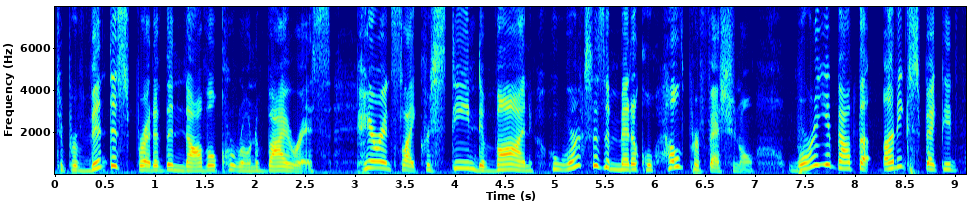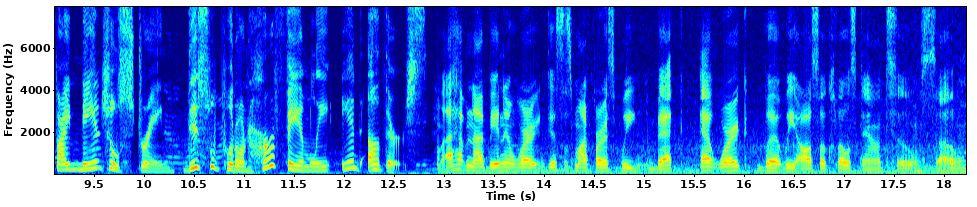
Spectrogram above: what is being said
to prevent the spread of the novel coronavirus. Parents like Christine Devon, who works as a medical health professional, worry about the unexpected financial strain this will put on her family and others. I have not been in work. This is my first week back at work, but we also closed down too, so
